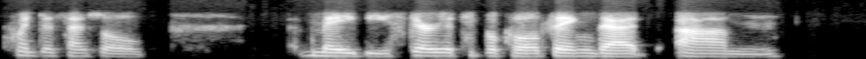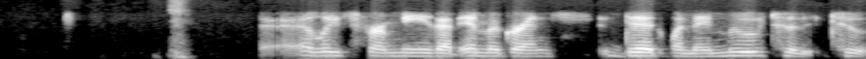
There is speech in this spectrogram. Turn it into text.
quintessential maybe stereotypical thing that um, at least for me that immigrants did when they moved to, to,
